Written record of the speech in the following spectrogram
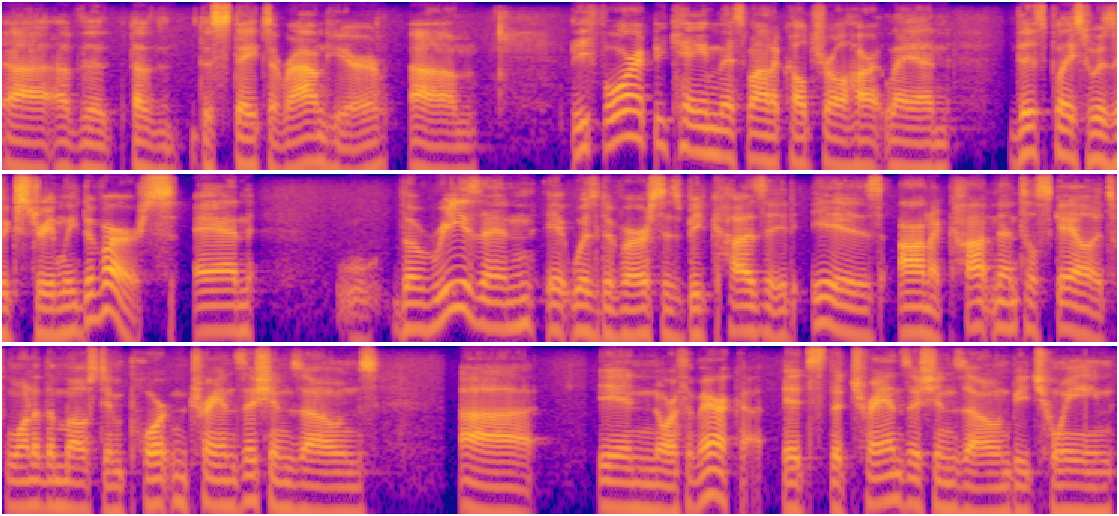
uh, of the of the states around here. Um, before it became this monocultural heartland, this place was extremely diverse, and the reason it was diverse is because it is on a continental scale. It's one of the most important transition zones uh, in North America. It's the transition zone between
